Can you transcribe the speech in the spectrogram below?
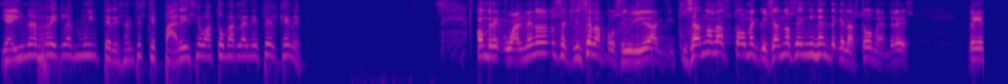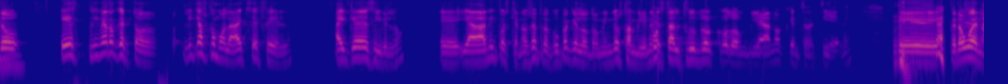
Y hay unas reglas muy interesantes que parece va a tomar la NFL, Kenneth. Hombre, o al menos existe la posibilidad. Quizás no las tome, quizás no sea inminente que las tome, Andrés, pero es primero que todo, ligas como la XFL, hay que decirlo, eh, y a Dani, pues que no se preocupe que los domingos también está el fútbol colombiano que entretiene. Eh, pero bueno.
